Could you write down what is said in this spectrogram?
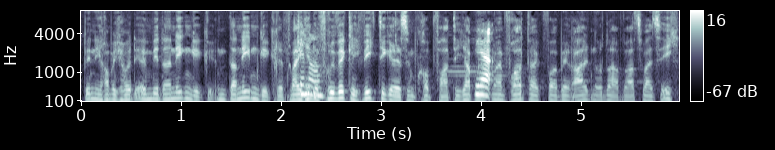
bin ich, habe ich heute irgendwie daneben, daneben gegriffen, weil genau. ich in der Früh wirklich Wichtigeres im Kopf hatte. Ich habe ja. meinen Vortrag vorbereiten oder was weiß ich,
